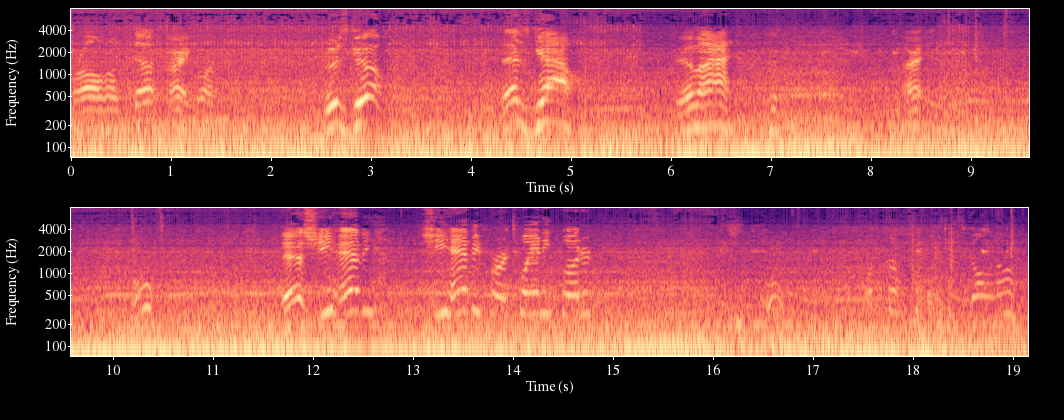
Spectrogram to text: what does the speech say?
We're all hooked up. All right, come on. Let's go. Let's go. Come on. All right. Ooh. Yeah, she heavy. She heavy for a 20 footer. Ooh. What the is going on?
